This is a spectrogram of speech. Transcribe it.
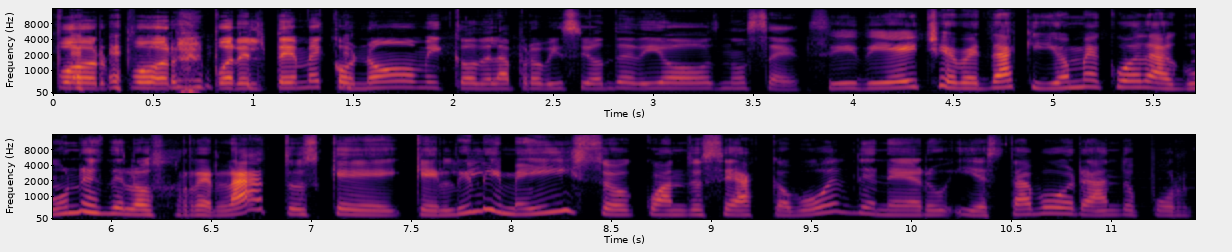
por, por, por, el tema económico, de la provisión de Dios, no sé. Sí, de hecho, es verdad que yo me acuerdo algunos de los relatos que, que Lili me hizo cuando se acabó el dinero y estaba orando por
